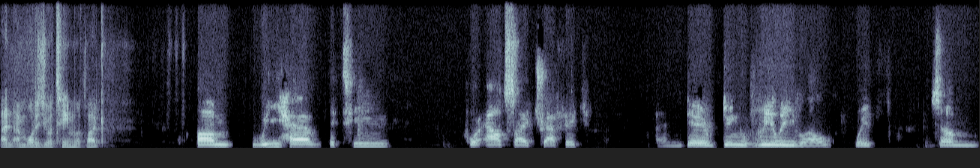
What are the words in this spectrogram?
and and what does your team look like? Um, we have a team for outside traffic, and they're doing really well with some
